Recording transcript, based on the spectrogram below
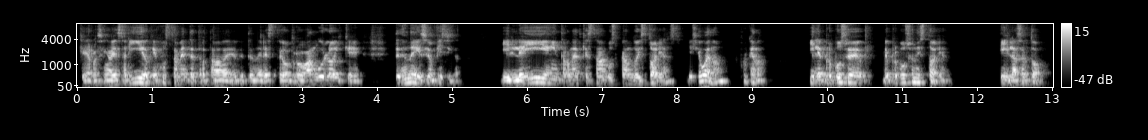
que recién había salido, que justamente trataba de, de, tener este otro ángulo y que tenía una edición física. Y leí en internet que estaban buscando historias. Y dije, bueno, ¿por qué no? Y le propuse, le propuse una historia y la aceptó.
